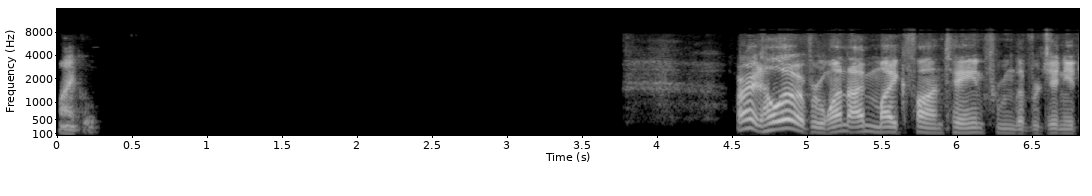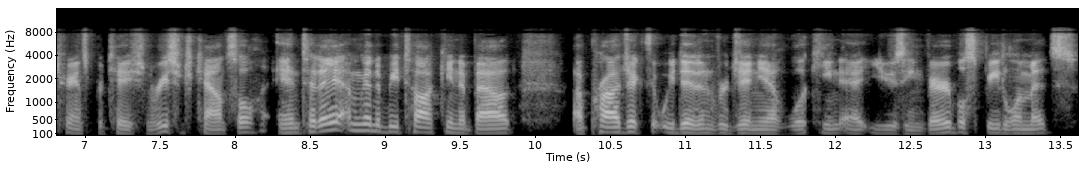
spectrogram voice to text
Michael. All right, hello everyone. I'm Mike Fontaine from the Virginia Transportation Research Council, and today I'm going to be talking about a project that we did in Virginia looking at using variable speed limits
